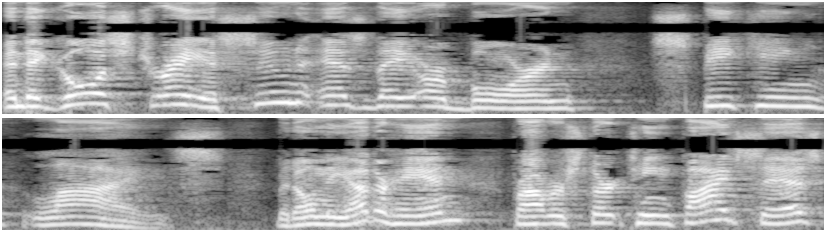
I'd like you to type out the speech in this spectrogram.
and they go astray as soon as they are born, speaking lies. But on the other hand, Proverbs 13:5 says,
